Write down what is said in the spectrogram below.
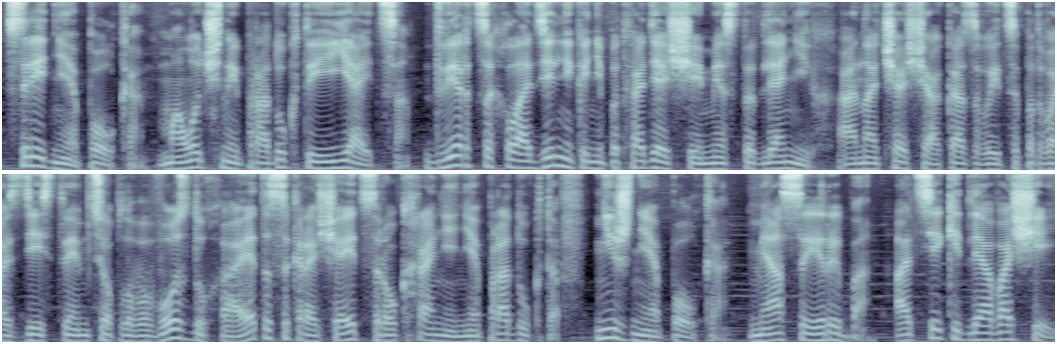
Средняя полка. Молочные продукты и яйца. Дверца холодильника – неподходящее место для них. Она чаще оказывается под воздействием теплого воздуха, а это сокращает срок хранения продуктов. Нижняя полка. Мясо и рыба. Отсеки для овощей.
